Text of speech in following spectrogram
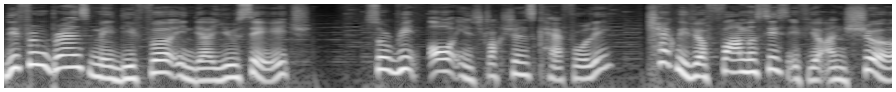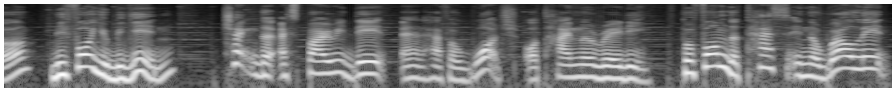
Different brands may differ in their usage, so read all instructions carefully. Check with your pharmacist if you're unsure. Before you begin, check the expiry date and have a watch or timer ready. Perform the test in a well-lit,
